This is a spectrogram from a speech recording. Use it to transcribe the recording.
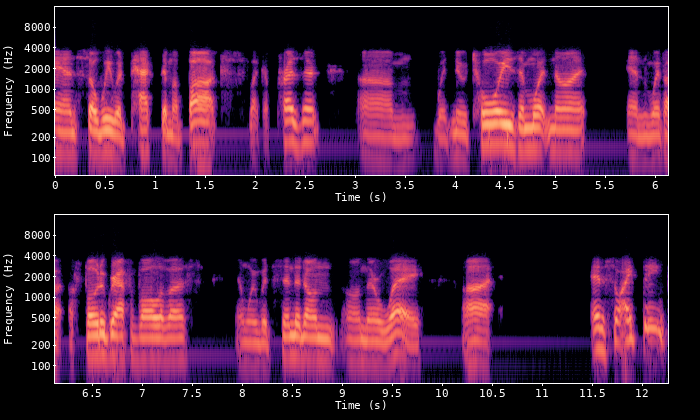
And so we would pack them a box like a present um, with new toys and whatnot, and with a, a, photograph of all of us, and we would send it on on their way. Uh, and so I think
